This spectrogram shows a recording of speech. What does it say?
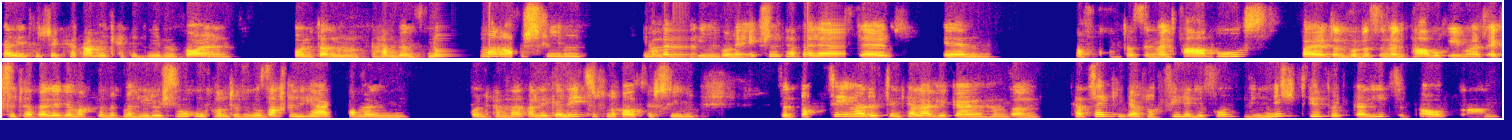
galizische Keramik hätte geben sollen. Und dann haben wir uns Nummern aufgeschrieben, wir haben dann eben so eine Excel-Tabelle erstellt, ähm, aufgrund des Inventarbuchs, weil dann wurde das Inventarbuch eben als Excel-Tabelle gemacht, damit man die durchsuchen konnte, wo Sachen herkommen und haben dann alle galizischen rausgeschrieben, sind noch zehnmal durch den Keller gegangen, haben dann tatsächlich auch noch viele gefunden, die nicht typisch galizisch aussahen.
